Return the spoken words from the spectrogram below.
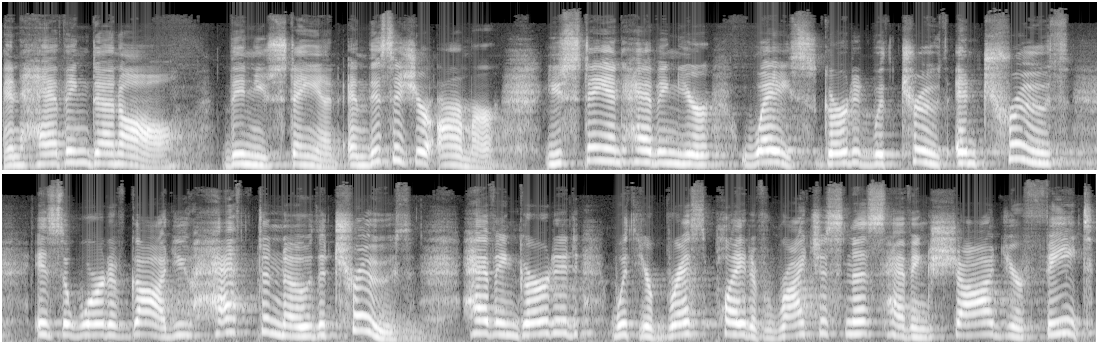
And having done all, then you stand. And this is your armor. You stand having your waist girded with truth, and truth is the Word of God. You have to know the truth. Having girded with your breastplate of righteousness, having shod your feet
